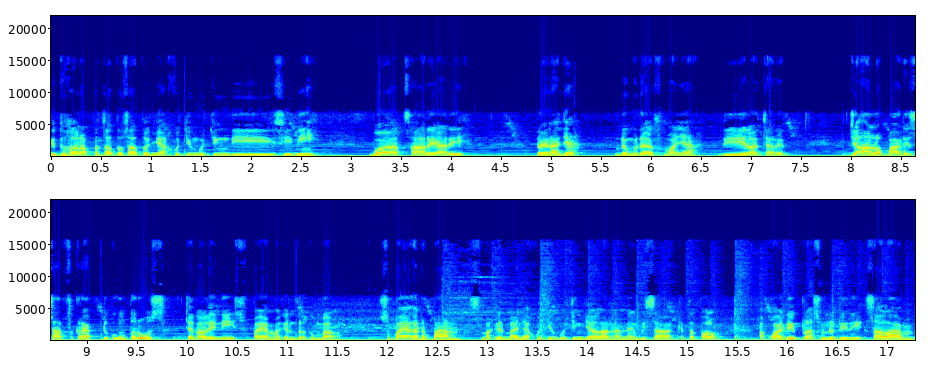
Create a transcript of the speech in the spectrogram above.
Itu harapan satu-satunya kucing-kucing di sini buat sehari-hari. Doain aja mudah-mudahan semuanya dilancarin. Jangan lupa di subscribe dukung terus channel ini supaya makin berkembang. Supaya ke depan semakin banyak kucing-kucing jalanan yang bisa kita tolong. Aku Adi Pras undur diri salam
